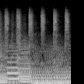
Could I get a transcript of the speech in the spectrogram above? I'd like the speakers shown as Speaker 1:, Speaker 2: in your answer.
Speaker 1: Música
